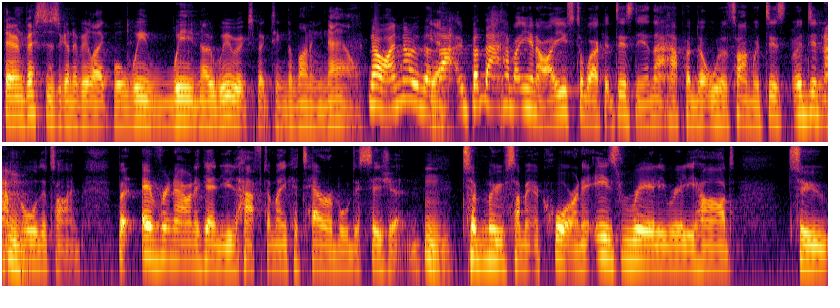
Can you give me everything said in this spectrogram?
their investors are going to be like, well, we we know we were expecting the money now. No, I know that, Yeah. that, but that happened. You know, I used to work at Disney, and that happened all the time with Disney. It didn't happen all the time, but every now and again, you'd have to make a terrible decision Hmm. to move something a quarter, and it is really, really hard to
